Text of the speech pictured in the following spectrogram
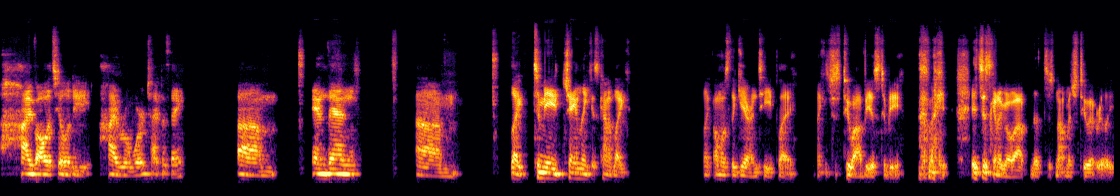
high volatility, high reward type of thing. Um, and then um, like to me, Chainlink is kind of like like almost the guarantee play. Like it's just too obvious to be like it's just going to go up. That's just not much to it really.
